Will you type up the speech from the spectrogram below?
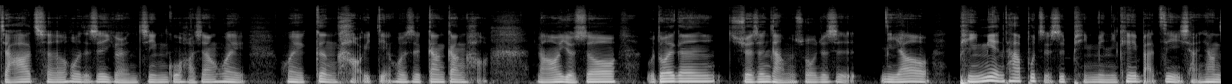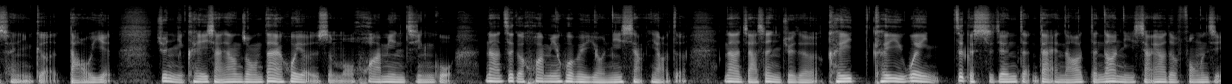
脚踏车或者是一个人经过，好像会会更好一点，或者是刚刚好。然后有时候我都会跟学生讲说，就是你要。平面它不只是平面，你可以把自己想象成一个导演，就你可以想象中大概会有什么画面经过，那这个画面会不会有你想要的？那假设你觉得可以，可以为这个时间等待，然后等到你想要的风景，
